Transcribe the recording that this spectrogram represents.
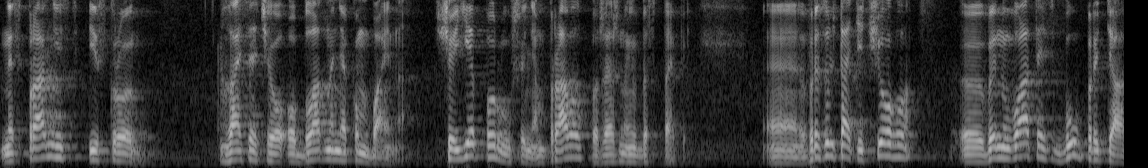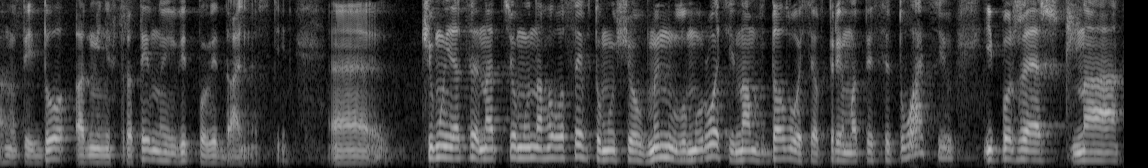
несправність іскрогасячого обладнання комбайна, що є порушенням правил пожежної безпеки. Е, В результаті чого е, винуватець був притягнутий до адміністративної відповідальності. Е, Чому я це на цьому наголосив? Тому що в минулому році нам вдалося втримати ситуацію і пожеж на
